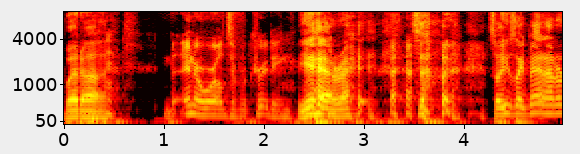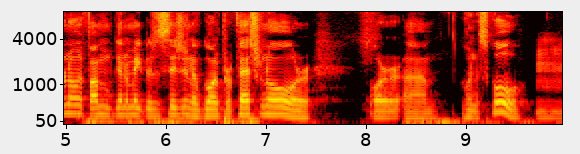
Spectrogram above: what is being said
But uh, The inner worlds of recruiting. yeah, right. so so he's like, "Man, I don't know if I'm gonna make the decision of going professional or or um, going to school." hmm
